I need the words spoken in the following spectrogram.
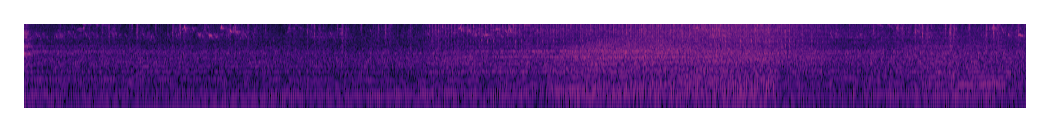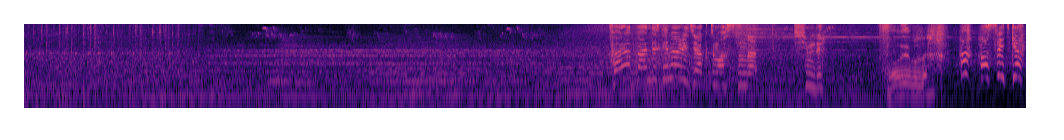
Ferhat ben de seni arayacaktım aslında. Şimdi. Ne oluyor burada? Hasret gel.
